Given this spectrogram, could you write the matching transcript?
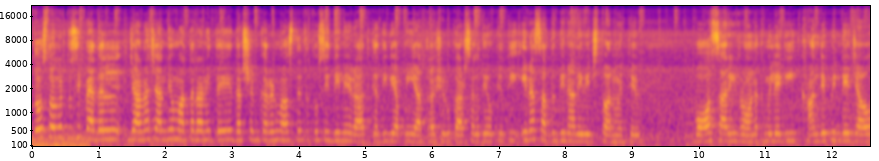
ਦੋਸਤੋ ਅਗਰ ਅਗਰ ਤੁਸੀਂ ਪੈਦਲ ਜਾਣਾ ਚਾਹੁੰਦੇ ਹੋ ਮਾਤਾ ਰਾਣੀ ਤੇ ਦਰਸ਼ਨ ਕਰਨ ਵਾਸਤੇ ਤਾਂ ਤੁਸੀਂ ਦਿਨੇ ਰਾਤ ਕਦੀ ਵੀ ਆਪਣੀ ਯਾਤਰਾ ਸ਼ੁਰੂ ਕਰ ਸਕਦੇ ਹੋ ਕਿਉਂਕਿ ਇਹਨਾਂ 7 ਦਿਨਾਂ ਦੇ ਵਿੱਚ ਤੁਹਾਨੂੰ ਇੱਥੇ ਬਹੁਤ ਸਾਰੀ ਰੌਣਕ ਮਿਲੇਗੀ। ਖਾਂਦੇ ਪੀਂਦੇ ਜਾਓ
